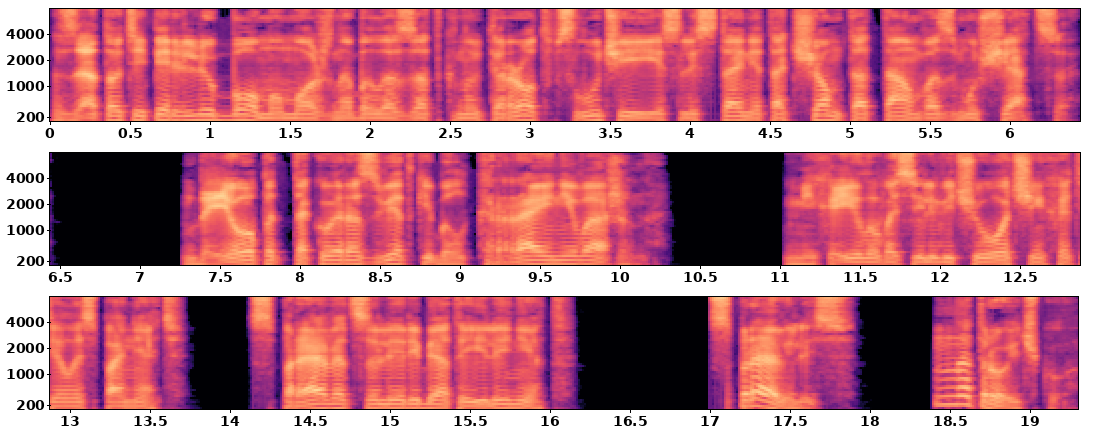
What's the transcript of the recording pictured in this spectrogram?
Зато теперь любому можно было заткнуть рот в случае, если станет о чем-то там возмущаться. Да и опыт такой разведки был крайне важен. Михаилу Васильевичу очень хотелось понять, справятся ли ребята или нет. Справились, на троечку.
